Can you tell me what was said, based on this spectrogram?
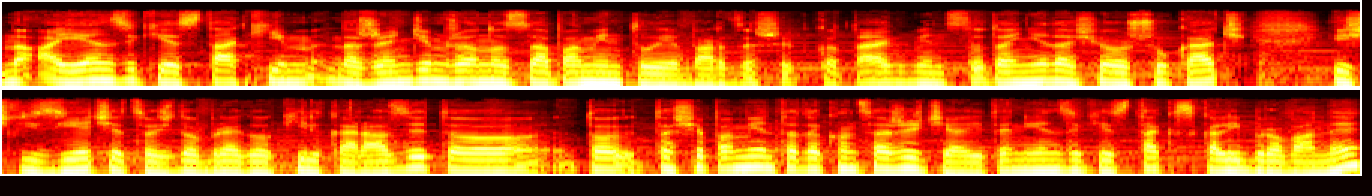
no a język jest takim narzędziem, że ono zapamiętuje bardzo szybko, tak? Więc tutaj nie da się oszukać. Jeśli zjecie coś dobrego kilka razy, to, to, to się pamięta do końca życia i ten język jest tak skalibrowany,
